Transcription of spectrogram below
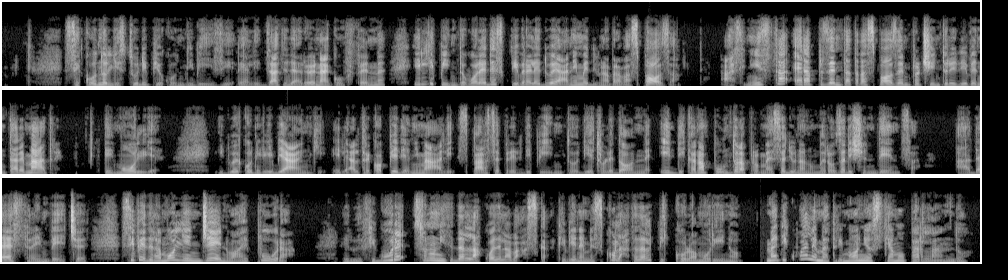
Secondo gli studi più condivisi, realizzati da Röna Goffen, il dipinto vuole descrivere le due anime di una brava sposa. A sinistra è rappresentata la sposa in procinto di diventare madre e moglie. I due conigli bianchi e le altre coppie di animali sparse per il dipinto dietro le donne indicano appunto la promessa di una numerosa discendenza. A destra, invece, si vede la moglie ingenua e pura. Le due figure sono unite dall'acqua della vasca, che viene mescolata dal piccolo amorino. Ma di quale matrimonio stiamo parlando?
